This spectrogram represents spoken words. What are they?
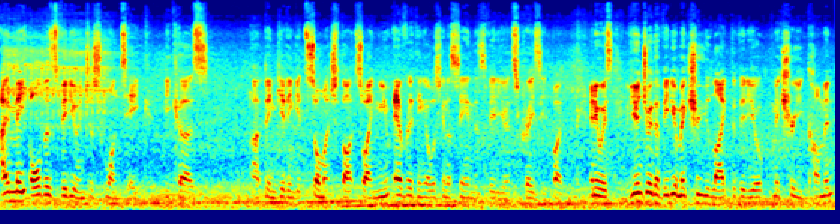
I made all this video in just one take because I've been giving it so much thought so I knew everything I was gonna say in this video. It's crazy but anyways if you enjoyed the video make sure you like the video make sure you comment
